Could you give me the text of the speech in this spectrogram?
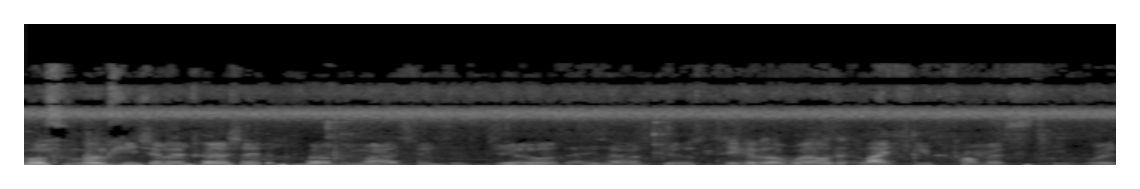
course, Loki gonna impersonate the purple thinks it's Jules, and he telling Jules to take over the world like he promised he would.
